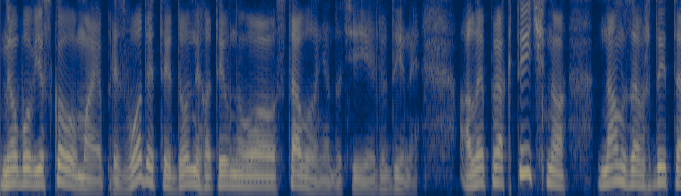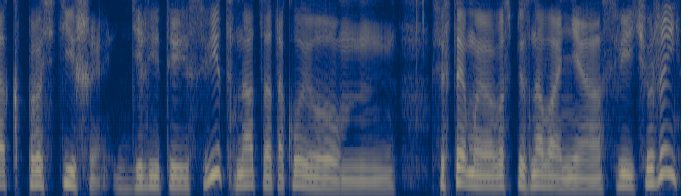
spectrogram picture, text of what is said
не обов'язково має призводити до негативного ставлення до цієї людини. Але практично нам завжди так простіше ділити світ над такою системою розпізнавання свій чужий,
